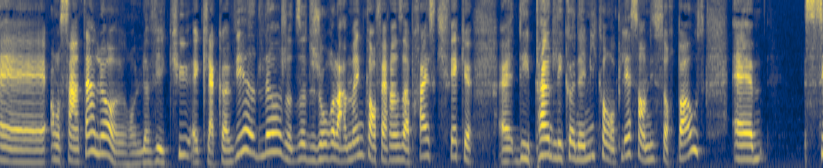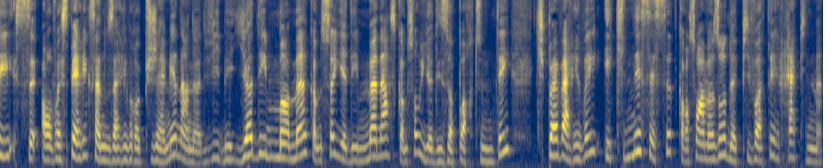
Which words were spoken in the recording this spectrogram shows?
euh, on s'entend, là, on l'a vécu avec la COVID, là, je veux dire, du jour au lendemain, une conférence de presse qui fait que euh, des pans de l'économie complète sont mis sur pause. Euh, on va espérer que ça ne nous arrivera plus jamais dans notre vie, mais il y a des moments comme ça, il y a des menaces comme ça, il y a des opportunités qui peuvent arriver et qui nécessitent qu'on soit en mesure de pivoter rapidement.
